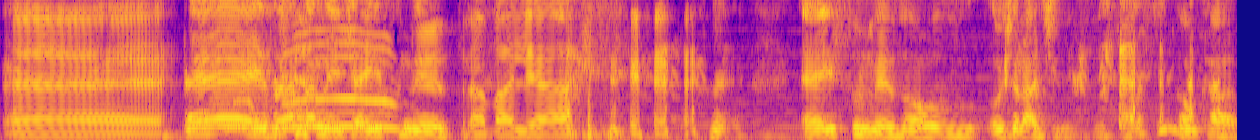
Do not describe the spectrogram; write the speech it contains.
É. É, exatamente, é isso mesmo. Trabalhar. É isso mesmo. Ô, ô não fala assim não, cara.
